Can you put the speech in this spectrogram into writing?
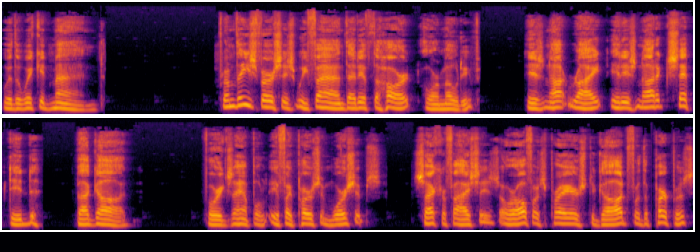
with a wicked mind? From these verses we find that if the heart, or motive, is not right, it is not accepted by God. For example, if a person worships, sacrifices, or offers prayers to God for the purpose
